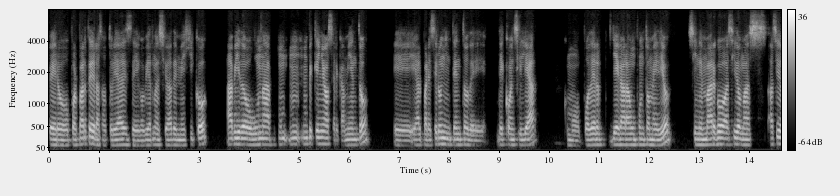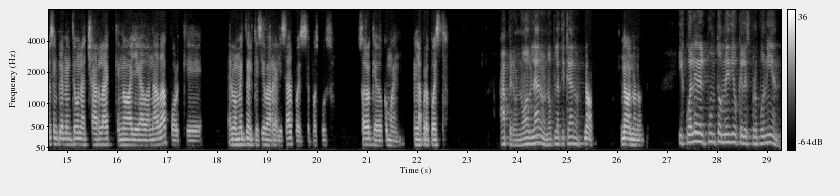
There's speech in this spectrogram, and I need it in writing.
pero por parte de las autoridades de gobierno de Ciudad de México ha habido una, un, pequeño acercamiento eh, y al parecer un intento de, de conciliar, como poder llegar a un punto medio. Sin embargo, ha sido más, ha sido simplemente una charla que no ha llegado a nada porque el momento en el que se iba a realizar, pues se pospuso. Solo quedó como en, en la propuesta. Ah, pero no hablaron, no platicaron. No, no, no, no. ¿Y cuál era el punto medio que les proponían?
